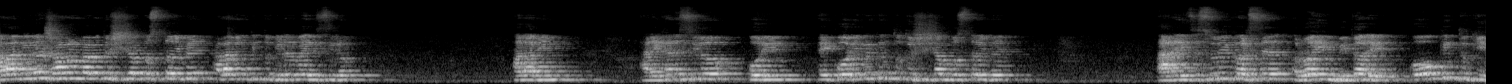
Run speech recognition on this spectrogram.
আলামিনও সমানভাবে দোষী সাব্যস্ত হইবে। আলামিন কিন্তু গেটের বাইরে ছিল। আলামিন, আর এখানে ছিল করিম। এই করিমে কিন্তু দোষী সাব্যস্ত হইবে। আর এই যে চুরি করছে রহিম ভিতরে, ও কিন্তু কি?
